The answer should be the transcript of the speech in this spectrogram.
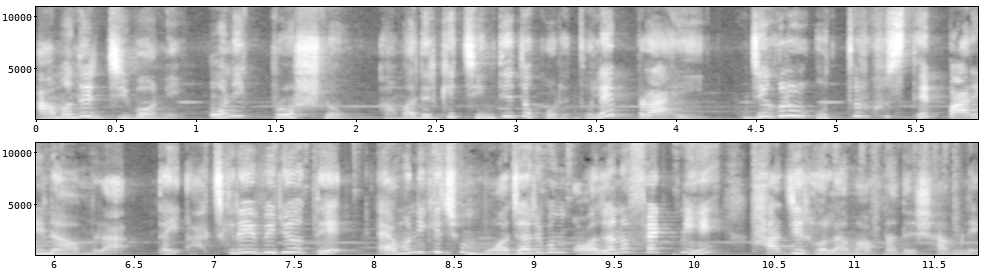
আমাদের জীবনে। অনেক প্রশ্ন আমাদেরকে চিন্তিত করে তোলে প্রায়ই। যেগুলোর উত্তর খুঁজতে পারি না আমরা। তাই আজকের এই ভিডিওতে এমনই কিছু মজার এবং অজানা ফ্যাক্ট নিয়ে হাজির হলাম আপনাদের সামনে।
